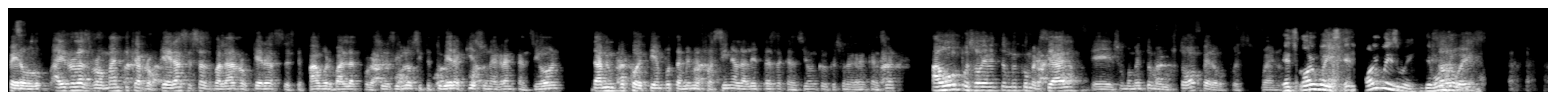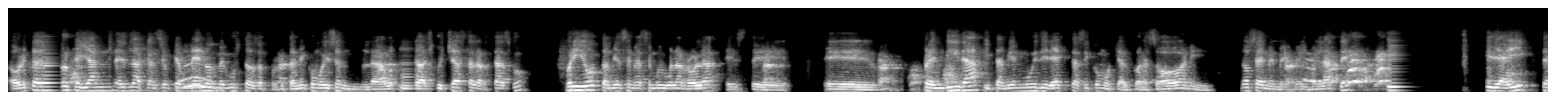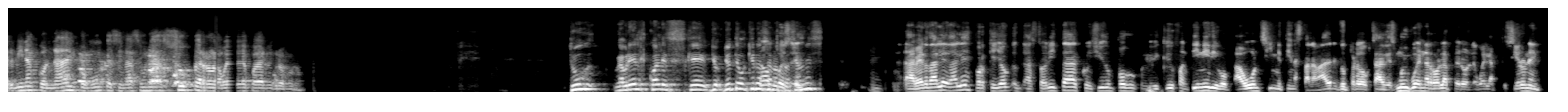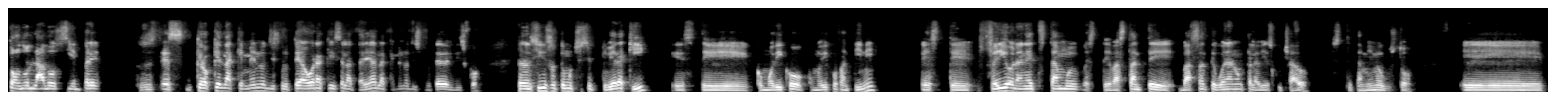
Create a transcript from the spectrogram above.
pero hay rolas románticas rockeras, esas baladas rockeras, este power ballad, por así decirlo. Si te tuviera aquí es una gran canción. Dame un poco de tiempo, también me fascina la letra de esa canción, creo que es una gran canción. Aún, pues obviamente es muy comercial, eh, en su momento me gustó, pero pues bueno. Es Always, es Always, güey. Always. Ahorita yo creo que ya es la canción que menos me gusta, o sea, porque también como dicen, la, la escuché hasta el hartazgo. Frío también se me hace muy buena rola, este, eh, prendida y también muy directa, así como que al corazón y no sé, me, me, me late. Y, y, de ahí termina con nada en común, que se me hace una súper rola. Voy a apagar el micrófono. Tú, Gabriel, ¿cuál es? que Yo, yo tengo aquí unas pues, anotaciones. A ver, dale, dale, porque yo hasta ahorita coincido un poco con Vicky Fantini, digo, aún sí me tiene hasta la madre, perdón, o sea, es muy buena rola, pero la pusieron en todos lados siempre, entonces, es, creo que es la que menos disfruté ahora que hice la tarea, la que menos disfruté del disco. Pero sí disfruté mucho si estuviera aquí, este, como dijo, como dijo Fantini. Este, Frío, la neta, está muy, este, bastante, bastante buena, nunca la había escuchado. Este, también me gustó. Eh,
